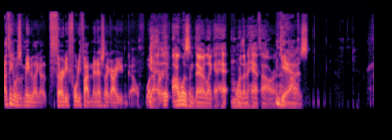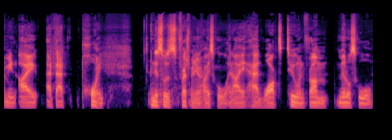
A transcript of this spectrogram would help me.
I think it was maybe like a 30, 45 minutes. Like, all right, you can go. Whatever. Yeah, it, I wasn't there like a ha- more than a half hour. Yeah. I was. I mean, I at that point, and this was freshman year of high school, and I had walked to and from middle school.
